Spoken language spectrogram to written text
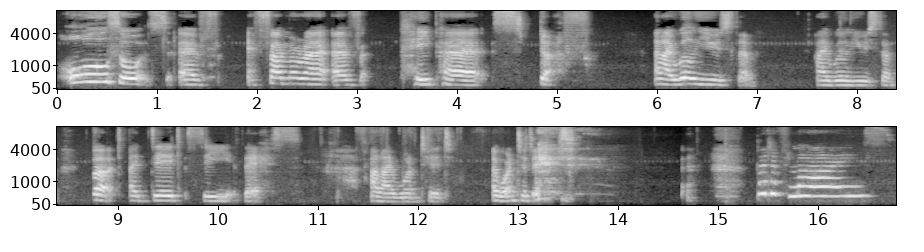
all sorts of ephemera of paper stuff and I will use them. I will use them. But I did see this and I wanted, I wanted it. Butterflies!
